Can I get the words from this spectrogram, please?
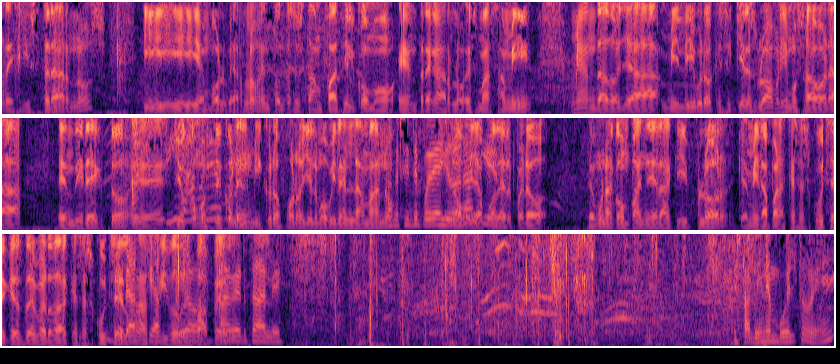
registrarnos y envolverlo. Entonces es tan fácil como entregarlo. Es más, a mí me han dado ya mi libro, que si quieres lo abrimos ahora en directo. Ah, eh, yo como estoy con el micrófono y el móvil en la mano, a ver si te puede ayudar no voy a poder, pero tengo una compañera aquí, Flor, que mira, para que se escuche que es de verdad, que se escuche el rasguido del papel. A ver, dale. Está bien envuelto, ¿eh?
